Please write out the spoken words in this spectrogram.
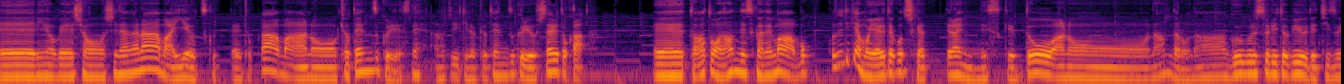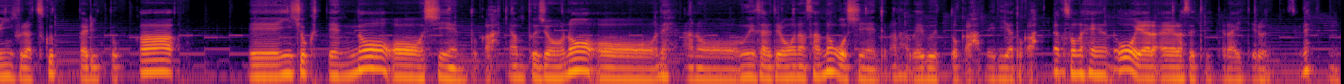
えー、リノベーションをしながら、まあ、家を作ったりとか、まあ、あの、拠点作りですね。あの、地域の拠点作りをしたりとか、えーと、あとは何ですかね。まあ、僕、個人的にはもうやりたいことしかやってないんですけど、あのー、なんだろうな、Google Street View で地図インフラ作ったりとか、えー、飲食店の支援とか、キャンプ場の、ね、あのー、運営されてるオーナーさんのご支援とかな、ウェブとかメディアとか、なんかその辺をやらやらせていただいてるんですよね。うん。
